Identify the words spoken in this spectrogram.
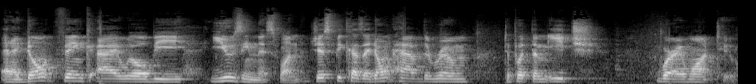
And I don't think I will be using this one, just because I don't have the room to put them each where I want to.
